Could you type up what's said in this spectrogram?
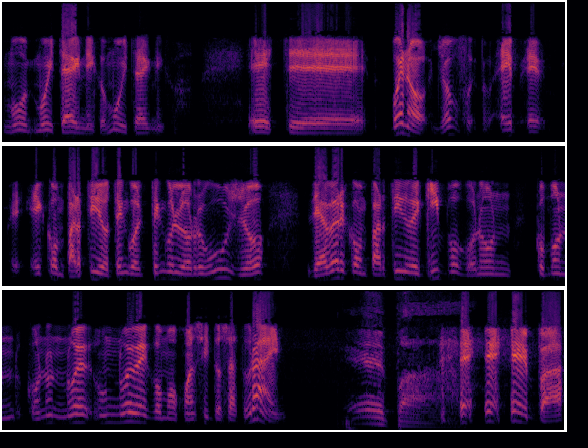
muy, muy técnico, muy técnico. Este, bueno, yo he, he- he compartido, tengo, tengo el orgullo de haber compartido equipo con un, como un, con un nueve, un nueve como Juancito Sasturain. ¡Epa! Epa,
